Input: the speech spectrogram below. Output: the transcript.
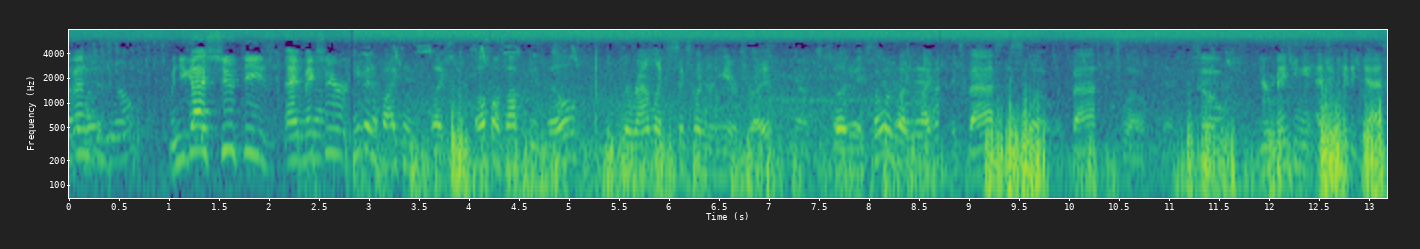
When you guys shoot these, hey, make sure you're Even if I can, like, up on top of these hills, it's around like 600 meters, right? But if someone's like, I, It's fast, it's slow. It's fast, it's slow. So you're making an educated guess.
